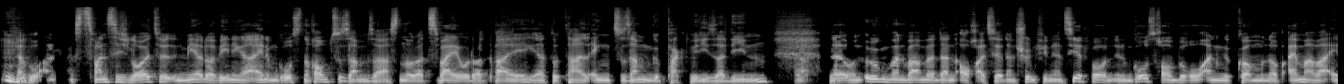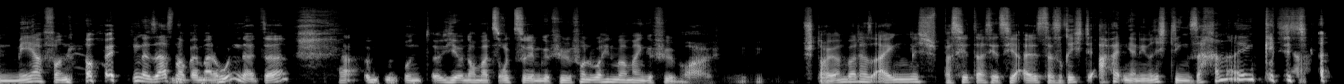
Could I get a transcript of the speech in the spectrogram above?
Mhm. Ja, wo anfangs 20 Leute in mehr oder weniger einem großen Raum zusammensaßen oder zwei oder drei, ja, total eng zusammengepackt wie die Sardinen. Ja. Äh, und irgendwann waren wir dann auch, als wir dann schön finanziert wurden, in einem Großraumbüro angekommen und auf einmal war ein Meer von Leuten, da saßen auf einmal Hunderte. Ja. Und, und, und hier nochmal zurück zu dem Gefühl von, wohin war mein Gefühl? Boah, steuern wir das eigentlich? Passiert das jetzt hier alles das Richtige? Arbeiten ja an den richtigen Sachen eigentlich? Ja.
